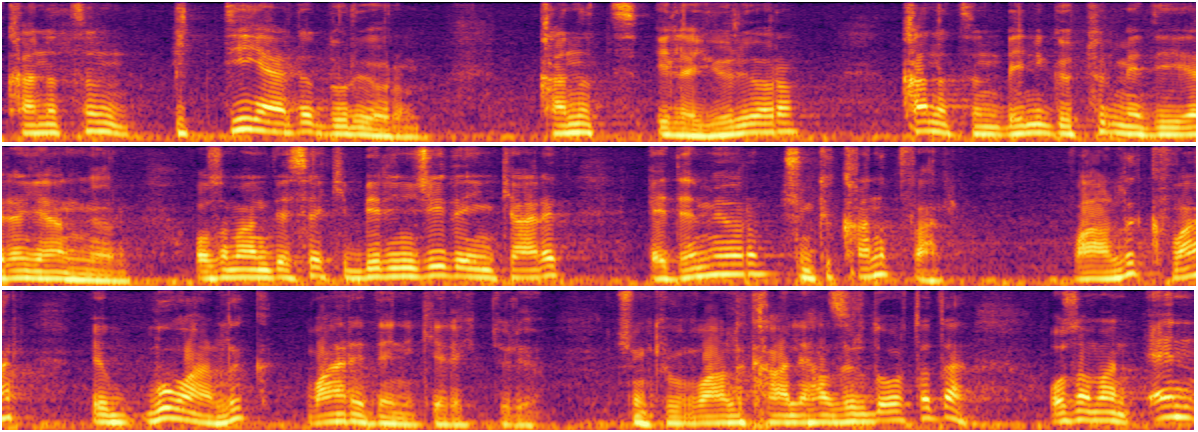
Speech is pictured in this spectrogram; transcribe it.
kanıtın bittiği yerde duruyorum. Kanıt ile yürüyorum. Kanıtın beni götürmediği yere gelmiyorum. O zaman dese ki birinciyi de inkar et, edemiyorum. Çünkü kanıt var. Varlık var ve bu varlık var edeni gerektiriyor. Çünkü varlık hali hazırda ortada. O zaman en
